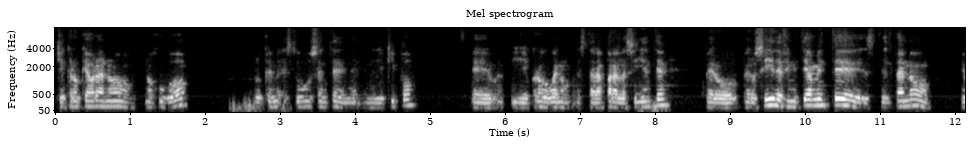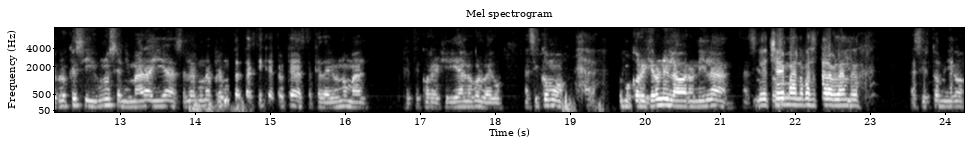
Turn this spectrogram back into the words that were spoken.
que creo que ahora no, no jugó, creo que estuvo ausente en, el equipo eh, y creo, bueno, estará para la siguiente, pero, pero sí, definitivamente este, el Tano, yo creo que si uno se animara ahí a hacerle alguna pregunta táctica, creo que hasta quedaría uno mal, que te corregiría luego, luego, así como, como corrigieron en la varonila. De Chema, no vas a estar hablando. A cierto amigo,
